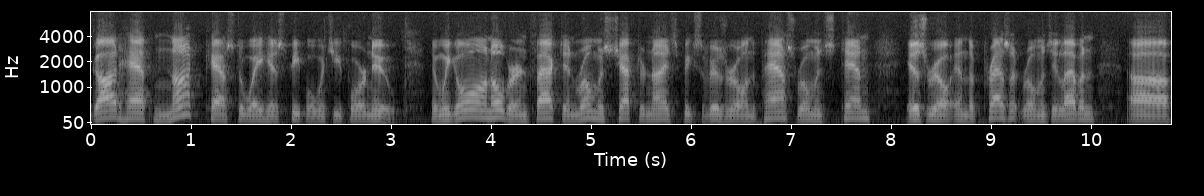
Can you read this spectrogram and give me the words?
God hath not cast away his people which he foreknew. Then we go on over. In fact, in Romans chapter 9 speaks of Israel in the past, Romans 10, Israel in the present, Romans 11, uh,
